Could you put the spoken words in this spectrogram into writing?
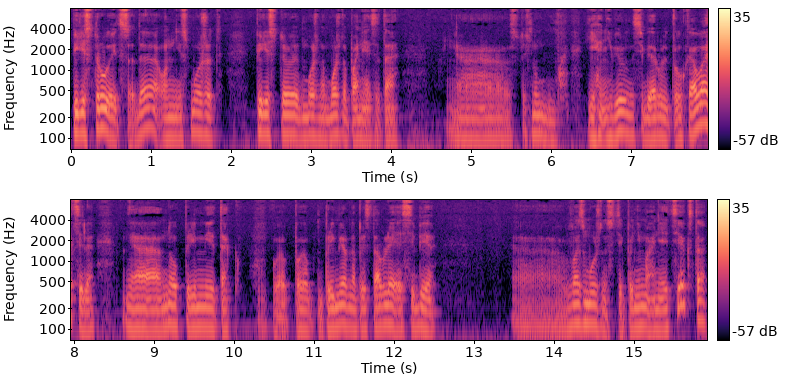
перестроиться, да, он не сможет перестроить, можно, можно понять это, э, то есть, ну, я не беру на себя роль толкователя, но прими, так, примерно представляя себе возможности понимания текста,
